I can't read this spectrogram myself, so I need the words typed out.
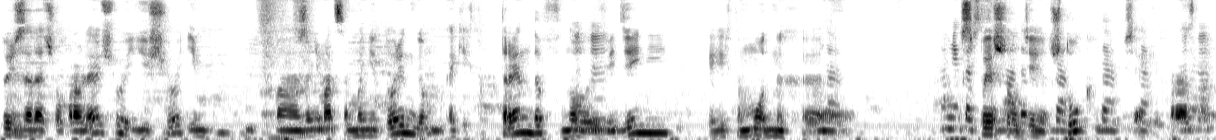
то есть задача управляющего еще им а, заниматься мониторингом каких-то трендов, нововведений, mm-hmm. каких-то модных э, да спешлти штук да, всяких да. разных.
